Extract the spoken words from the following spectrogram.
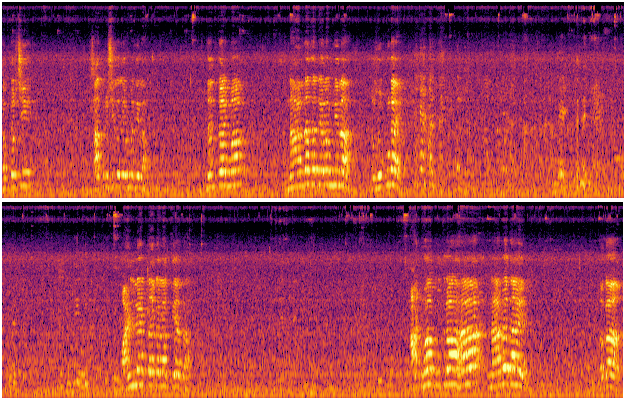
सप्तर्षी? सात ऋषीचा जन्म दिला. नंतर मग नारदाचा जन्म दिला. तो झोपून आहे. पाळण्यात टाका लागते आता. आठवा पुत्र हा नारद आहे. बघा.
